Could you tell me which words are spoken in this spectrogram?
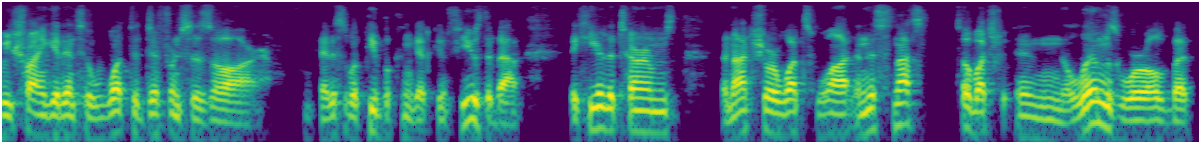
we try and get into what the differences are. Okay, this is what people can get confused about. They hear the terms, they're not sure what's what, and this is not so much in the LIMS world, but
